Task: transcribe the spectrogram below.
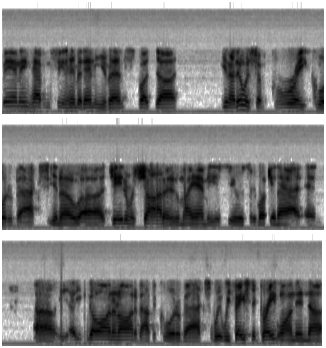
Manning. Haven't seen him at any events, but uh, you know, there was some great quarterbacks. You know, uh, Jaden Rashada, who Miami is seriously looking at, and uh, you can go on and on about the quarterbacks. We, we faced a great one in uh,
